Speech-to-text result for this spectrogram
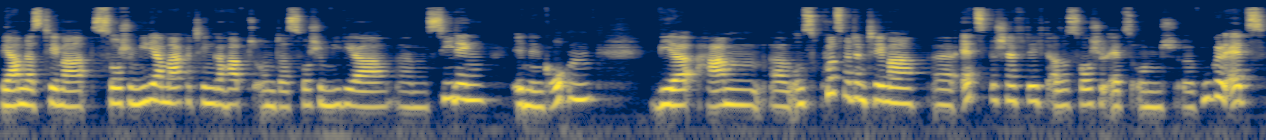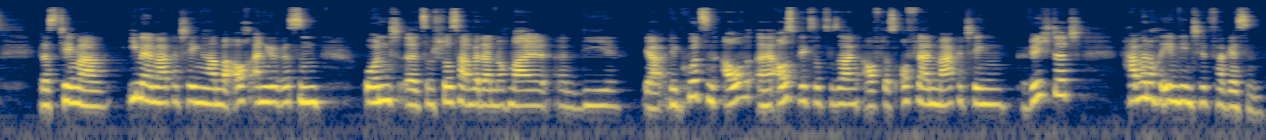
Wir haben das Thema Social Media Marketing gehabt und das Social Media ähm, Seeding in den Gruppen. Wir haben äh, uns kurz mit dem Thema äh, Ads beschäftigt, also Social Ads und äh, Google Ads. Das Thema E-Mail Marketing haben wir auch angerissen. Und zum Schluss haben wir dann nochmal die ja, den kurzen Au äh, Ausblick sozusagen auf das Offline-Marketing gerichtet. Haben wir noch irgendwie einen Tipp vergessen?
